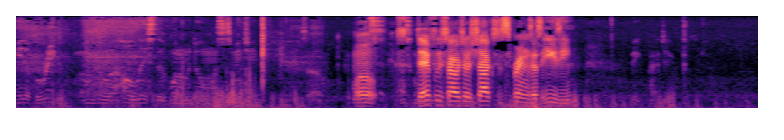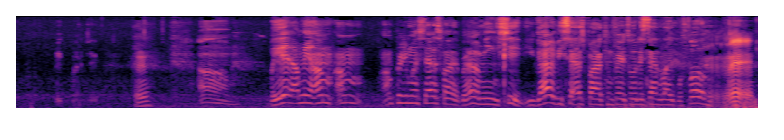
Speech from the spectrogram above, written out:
meet up with Rick, I'm gonna do a whole list of what I'm gonna do with my suspension. Well, that's- that's definitely start with your shocks and springs. That's easy. big project. Big project. Hmm? Um, but yeah, I mean, I'm I'm I'm pretty much satisfied, bro. I mean, shit, you gotta be satisfied compared to what it sounded like before. Man,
